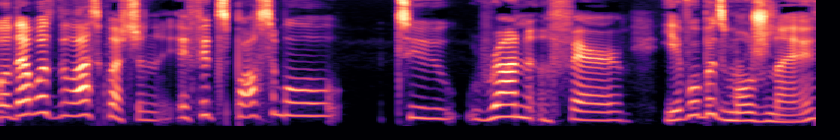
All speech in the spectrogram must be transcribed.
well, that was the last question. If it's possible je vôbec možné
